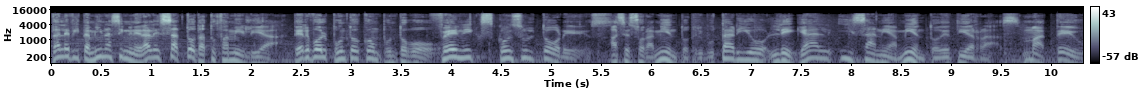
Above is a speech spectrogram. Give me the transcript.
Dale vitaminas y minerales a toda tu familia. Terbol.com.bo Fénix Consultores. Asesoramiento tributario, legal y saneamiento de tierras. Mateus,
